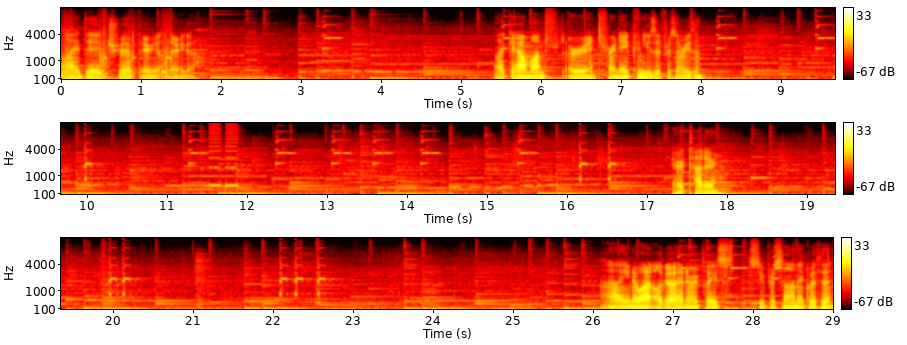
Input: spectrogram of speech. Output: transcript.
Fly, dig, trip, aerial. There you go. I like how I'm or Fernape can use it for some reason. Cutter. Uh, you know what? I'll go ahead and replace Supersonic with it.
